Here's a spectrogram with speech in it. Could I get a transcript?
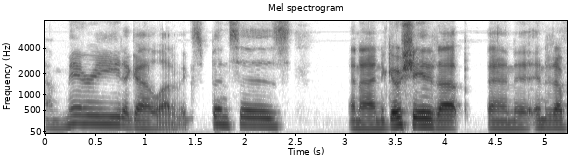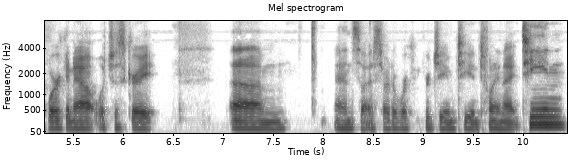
I'm married. I got a lot of expenses. And I negotiated up and it ended up working out, which was great. Um, and so I started working for GMT in 2019.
